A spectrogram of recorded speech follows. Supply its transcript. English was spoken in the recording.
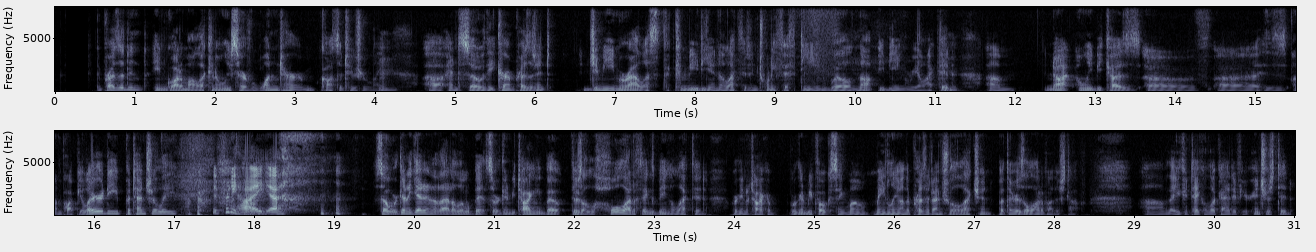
The president in Guatemala can only serve one term constitutionally. Uh, and so the current president, Jimmy Morales, the comedian elected in 2015, will not be being reelected. Um, not only because of uh, his unpopularity, potentially, They're pretty high. Um, yeah. so we're going to get into that a little bit. So we're going to be talking about. There's a whole lot of things being elected. We're going to talk. We're going to be focusing mo- mainly on the presidential election, but there is a lot of other stuff um, that you could take a look at if you're interested.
